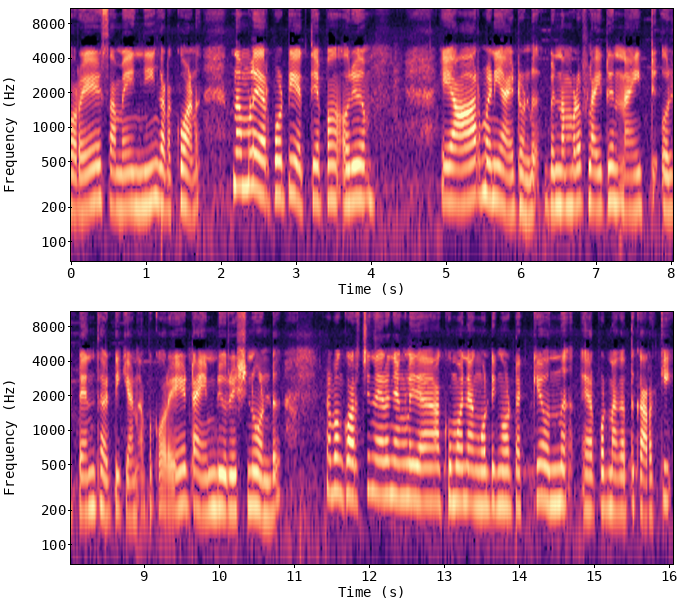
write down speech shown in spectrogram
കുറേ സമയം ഇനിയും കിടക്കുവാണ്. നമ്മൾ എയർപോർട്ടിൽ എത്തിയപ്പോൾ ഒരു ഈ ആറ് മണി ആയിട്ടുണ്ട്. അപ്പം നമ്മുടെ ഫ്ലൈറ്റ് നൈറ്റ് ഒരു ടെൻ തേർട്ടിക്കാണ് അപ്പോൾ കുറേ ടൈം ഡ്യൂറേഷനും ഉണ്ട്. അപ്പം കുറച്ച് നേരം ഞങ്ങൾ അക്കുമോനെ അങ്ങോട്ടും ഇങ്ങോട്ടൊക്കെ ഒന്ന് എയർപോർട്ടിനകത്ത് കറക്കി.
